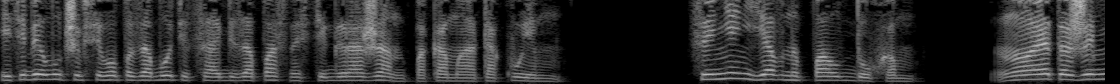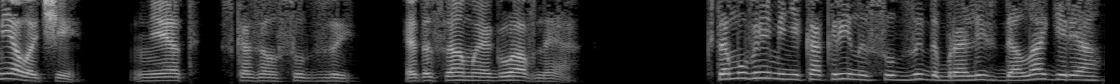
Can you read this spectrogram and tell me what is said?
И тебе лучше всего позаботиться о безопасности горожан, пока мы атакуем. Цинень явно пал духом. Но это же мелочи. Нет, сказал Судзы. Это самое главное. К тому времени, как Рин и Судзы добрались до лагеря,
